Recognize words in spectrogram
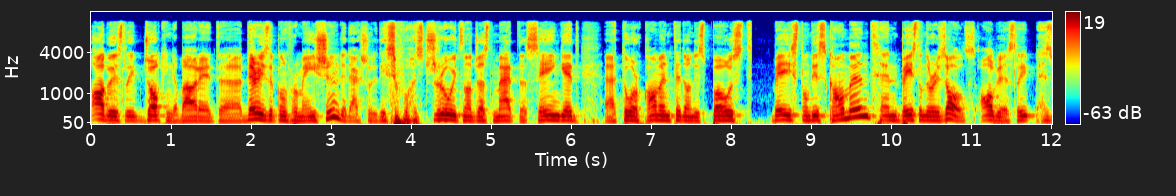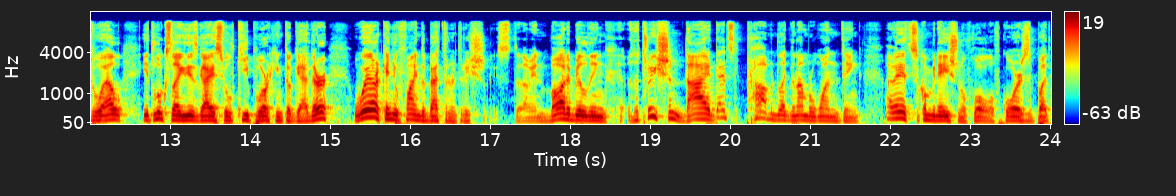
Obviously, joking about it, uh, there is a confirmation that actually this was true. It's not just Matt uh, saying it. Uh, Thor commented on this post. Based on this comment and based on the results, obviously, as well, it looks like these guys will keep working together. Where can you find a better nutritionist? I mean, bodybuilding, nutrition, diet, that's probably like the number one thing. I mean, it's a combination of all, of course, but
